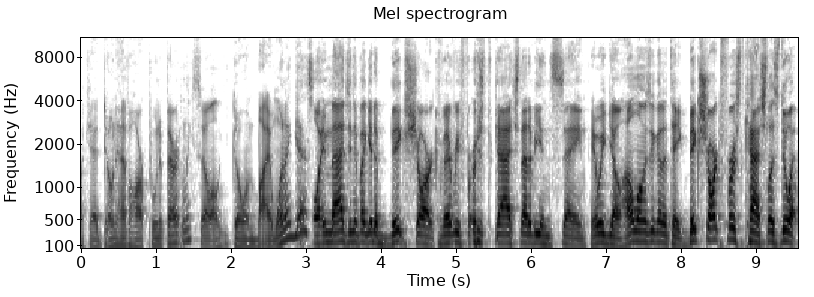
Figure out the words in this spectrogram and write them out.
Okay, I don't have a harpoon apparently, so I'll go and buy one, I guess. Or imagine if I get a big shark for every first catch. That'd be insane. Here we go. How long is it gonna take? Big shark first catch. Let's do it.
